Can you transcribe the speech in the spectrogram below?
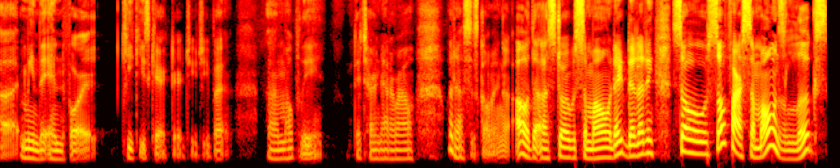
uh, mean the end for Keke's character, Gigi. But um, hopefully they turn that around. What else is going on? Oh, the uh, story with Simone. They, they're letting so so far Simone's looks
